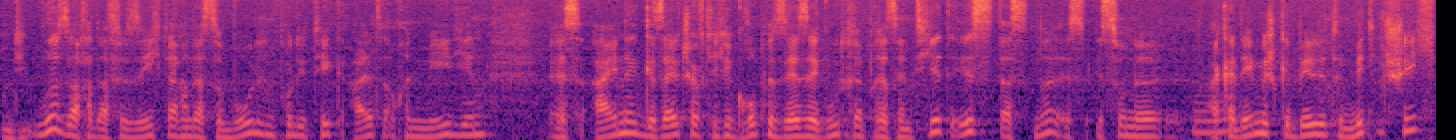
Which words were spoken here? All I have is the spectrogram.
Und die Ursache dafür sehe ich darin, dass sowohl in Politik als auch in Medien es eine gesellschaftliche Gruppe sehr, sehr gut repräsentiert ist. Das ne, ist, ist so eine mhm. akademisch gebildete Mittelschicht,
